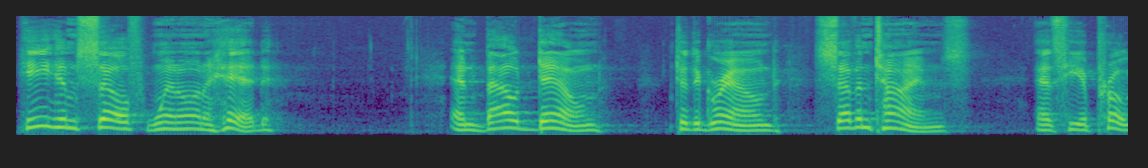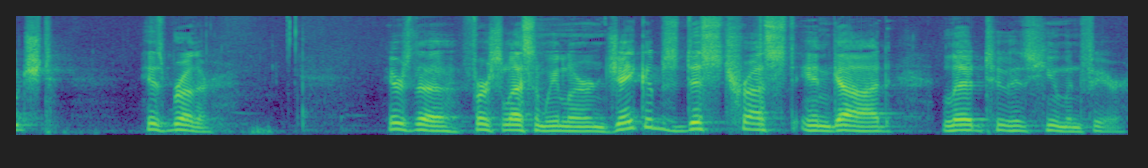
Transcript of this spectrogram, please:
He himself went on ahead and bowed down to the ground seven times as he approached his brother. Here's the first lesson we learn Jacob's distrust in God led to his human fear.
